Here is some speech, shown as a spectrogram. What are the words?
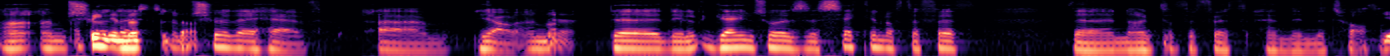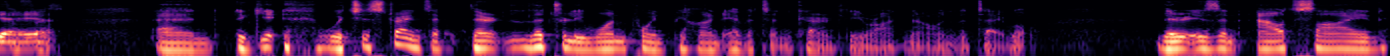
Uh, I'm sure they they, must have I'm done. sure they have. Um, yeah, I'm Yeah. the the games was the second of the fifth, the 9th of the fifth, and then the twelfth of Yeah, the fifth. And again, which is strange, they're literally one point behind Everton currently right now in the table. There is an outside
